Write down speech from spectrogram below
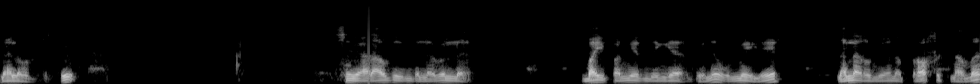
மேலே வந்துருக்கு. ஸோ யாராவது இந்த லெவலில் பை பண்ணியிருந்தீங்க அப்படின்னா உண்மையிலேயே நல்ல அருமையான ப்ராஃபிட் நாம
